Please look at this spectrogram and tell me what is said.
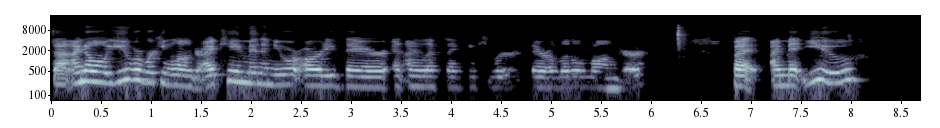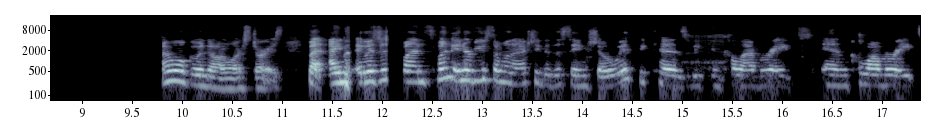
that I know you were working longer. I came in and you were already there, and I left. And I think you were there a little longer. But I met you. I won't go into all our stories, but I, it was just fun. It's fun to interview someone I actually did the same show with because we can collaborate and cooperate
